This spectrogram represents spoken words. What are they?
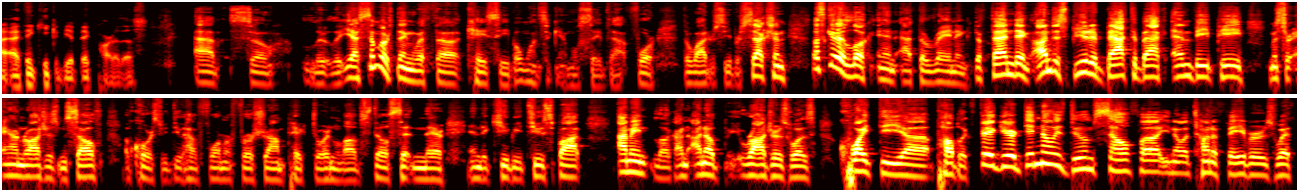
I, I think he could be a big part of this. Absolutely. Absolutely. Yeah, similar thing with uh, KC, but once again, we'll save that for the wide receiver section. Let's get a look in at the reigning, defending, undisputed back to back MVP, Mr. Aaron Rodgers himself. Of course, we do have former first round pick Jordan Love still sitting there in the QB2 spot. I mean, look, I, I know Rodgers was quite the uh, public figure, didn't always do himself, uh, you know, a ton of favors with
